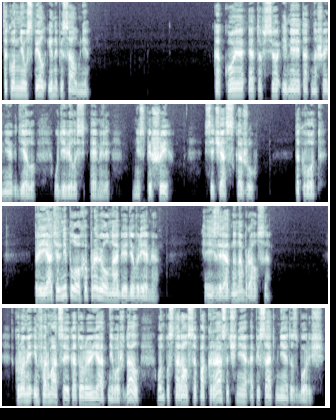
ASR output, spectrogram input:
Так он не успел и написал мне. «Какое это все имеет отношение к делу?» — удивилась Эмили. «Не спеши, сейчас скажу. Так вот, приятель неплохо провел на обеде время» и изрядно набрался. Кроме информации, которую я от него ждал, он постарался покрасочнее описать мне это сборище.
